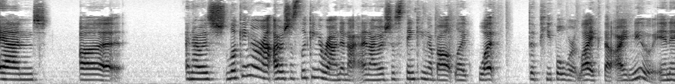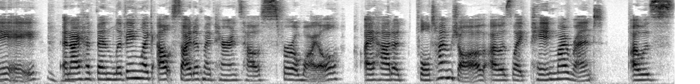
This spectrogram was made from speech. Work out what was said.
and uh and i was looking around i was just looking around and i and i was just thinking about like what the people were like that i knew in aa and i had been living like outside of my parents house for a while. I had a full-time job. I was like paying my rent. I was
